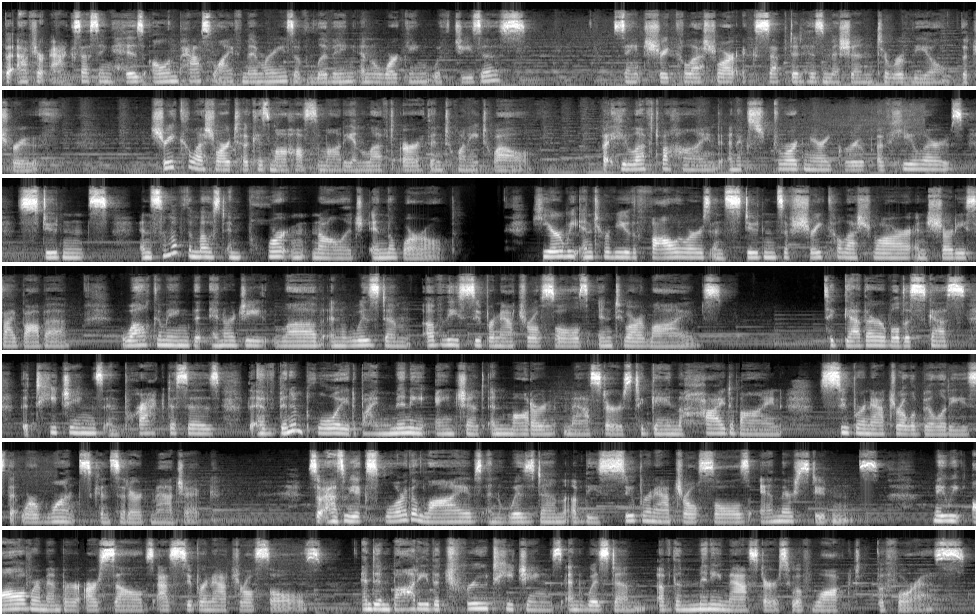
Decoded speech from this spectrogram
but after accessing his own past life memories of living and working with Jesus, Saint Sri Kaleshwar accepted his mission to reveal the truth. Sri Kaleshwar took his Mahasamadhi and left Earth in 2012, but he left behind an extraordinary group of healers, students, and some of the most important knowledge in the world. Here we interview the followers and students of Sri Kaleshwar and Shirdi Sai Baba, welcoming the energy, love, and wisdom of these supernatural souls into our lives. Together, we'll discuss the teachings and practices that have been employed by many ancient and modern masters to gain the high divine, supernatural abilities that were once considered magic. So, as we explore the lives and wisdom of these supernatural souls and their students, may we all remember ourselves as supernatural souls and embody the true teachings and wisdom of the many masters who have walked before us.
